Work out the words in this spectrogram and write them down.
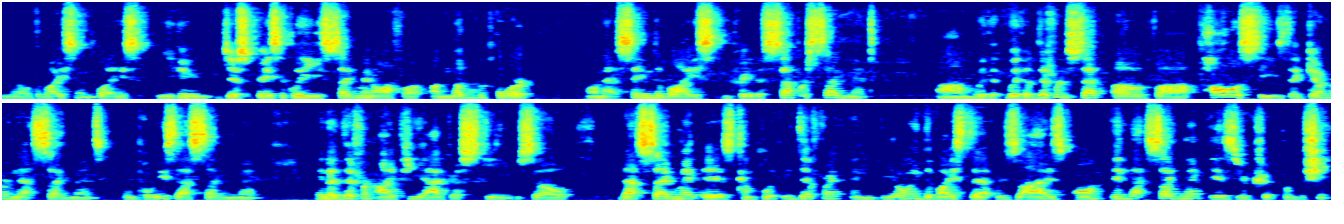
you know, device in place, you can just basically segment off a, another port on that same device and create a separate segment um, with, with a different set of uh, policies that govern that segment and police that segment in a different IP address scheme. So that segment is completely different, and the only device that resides on in that segment is your crypto machine.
